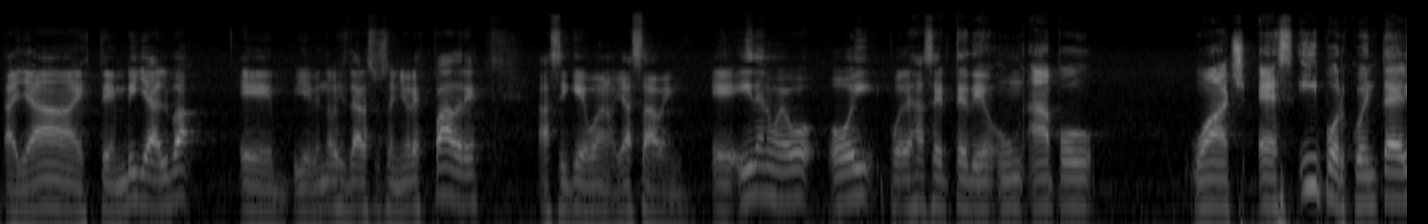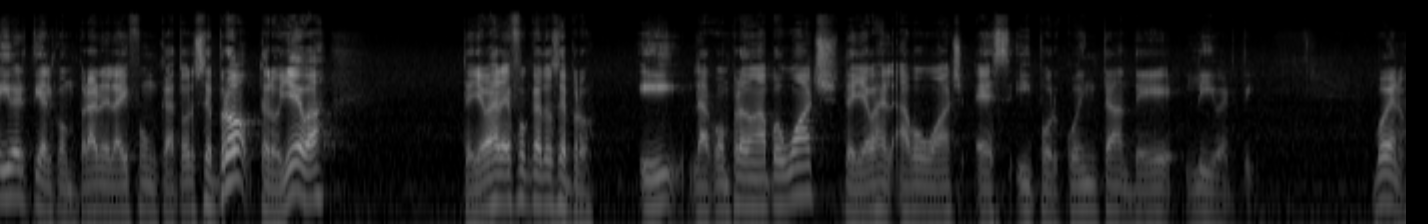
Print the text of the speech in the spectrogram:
allá este, en Villalba, y viendo a visitar a sus señores padres. Así que bueno, ya saben. Eh, y de nuevo, hoy puedes hacerte de un Apple Watch SE por cuenta de Liberty al comprar el iPhone 14 Pro, te lo llevas, te llevas el iPhone 14 Pro y la compra de un Apple Watch, te llevas el Apple Watch SE por cuenta de Liberty. Bueno,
